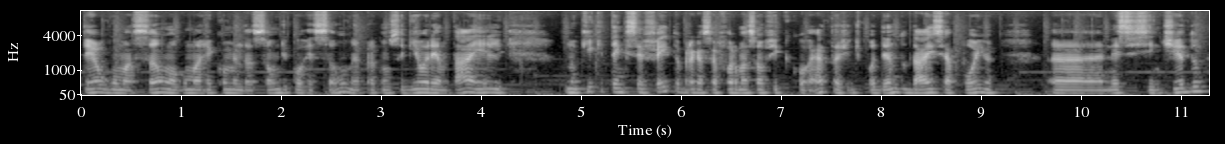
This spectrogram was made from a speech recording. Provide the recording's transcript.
ter alguma ação, alguma recomendação de correção, né, para conseguir orientar ele no que, que tem que ser feito para que essa formação fique correta, a gente podendo dar esse apoio uh, nesse sentido.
